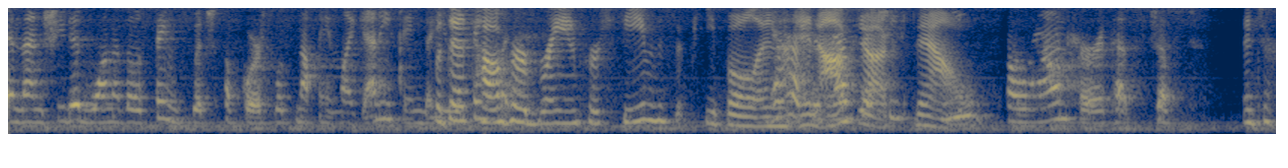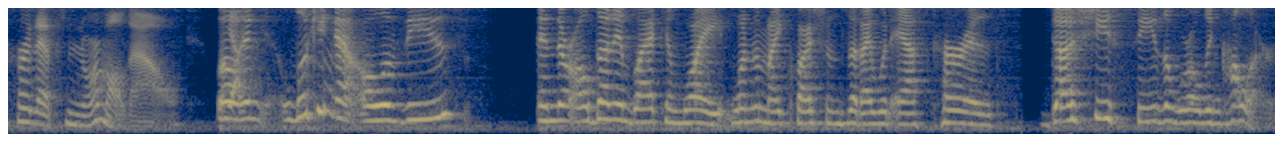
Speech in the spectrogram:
And then she did one of those things, which, of course, looked nothing like anything that But you would that's think, how but- her brain perceives people and, Yes, and that's what she objects now. around her. That's just, And to her, that's normal now. Well, Yes. and looking at all of these, and they're all done in black and white, one of my questions that I would ask her is Does she see the world in color?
